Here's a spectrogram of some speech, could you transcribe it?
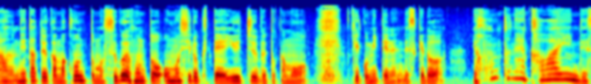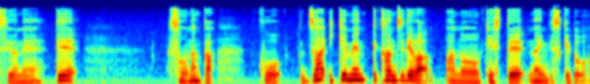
あのネタというか、まあ、コントもすごい本当面白くて YouTube とかも結構見てるんですけどいやほんとね可愛いんですよねでそうなんかこうザ・イケメンって感じではあの決してないんですけど。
